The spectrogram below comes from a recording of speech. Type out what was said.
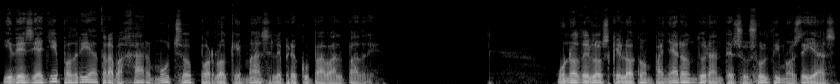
y desde allí podría trabajar mucho por lo que más le preocupaba al padre. Uno de los que lo acompañaron durante sus últimos días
